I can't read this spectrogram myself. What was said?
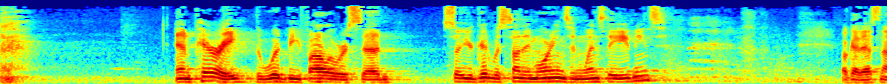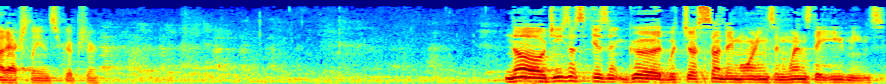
And Perry, the would be follower, said, So you're good with Sunday mornings and Wednesday evenings? okay, that's not actually in Scripture. no, Jesus isn't good with just Sunday mornings and Wednesday evenings.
